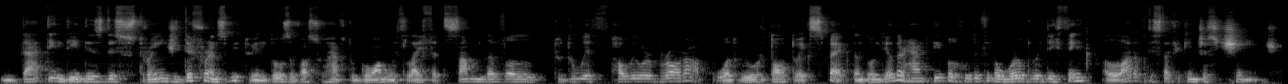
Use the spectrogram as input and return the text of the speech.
that indeed is this strange difference between those of us who have to go on with life at some level to do with how we were brought up, what we were taught to expect. And on the other hand, people who live in a world where they think a lot of this stuff you can just change.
